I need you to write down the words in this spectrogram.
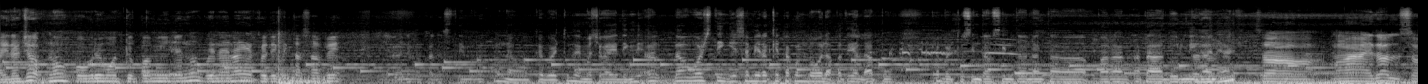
idol Jo, no, pobre mo to pamilya no. Pwede na lang yan, pwede kita sabi. Ko na kay Berto na masya kayo ding uh, the worst thing is sa mira kita kung lola pati al apo kay Berto sintaw sintaw lang ta para ata dulmi gani So, mga idol, so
